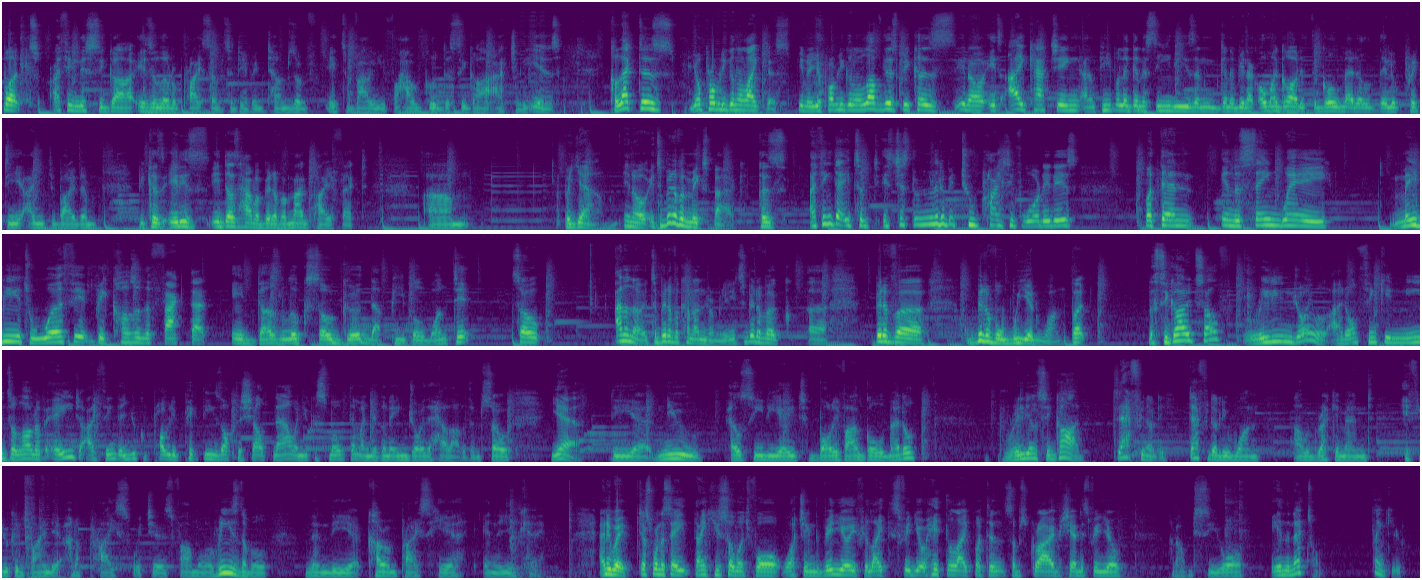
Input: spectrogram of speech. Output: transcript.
But I think this cigar is a little price sensitive in terms of its value for how good the cigar actually is. Collectors, you're probably gonna like this. You know, you're probably gonna love this because, you know, it's eye catching and people are gonna see these and gonna be like, oh my god, it's the gold medal, they look pretty, I need to buy them. Because it is, it does have a bit of a magpie effect. Um, but yeah, you know, it's a bit of a mixed bag because I think that it's a, it's just a little bit too pricey for what it is. But then in the same way, maybe it's worth it because of the fact that it does look so good that people want it. So I don't know. It's a bit of a conundrum. Really. It's a bit of a uh, bit of a, a bit of a weird one, but. The cigar itself, really enjoyable. I don't think it needs a lot of age. I think that you could probably pick these off the shelf now and you can smoke them and you're going to enjoy the hell out of them. So, yeah, the uh, new LCDH Bolivar Gold Medal, brilliant cigar. Definitely, definitely one I would recommend if you can find it at a price which is far more reasonable than the current price here in the UK. Anyway, just want to say thank you so much for watching the video. If you like this video, hit the like button, subscribe, share this video, and I hope to see you all in the next one. Thank you.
